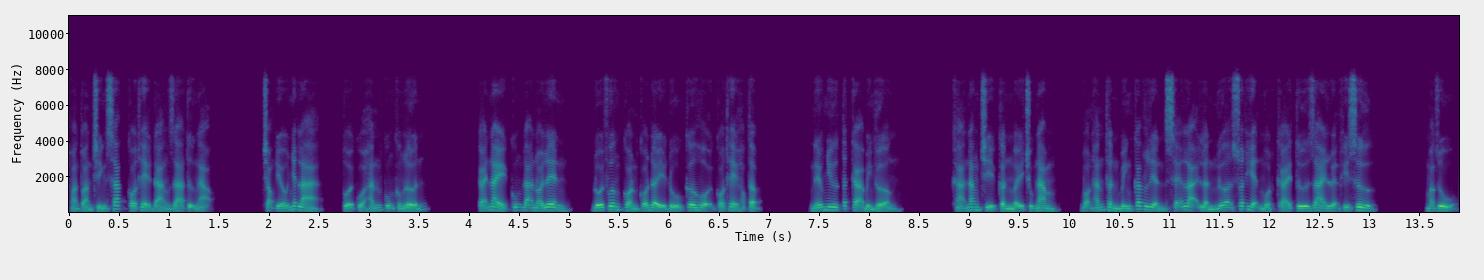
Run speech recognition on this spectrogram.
hoàn toàn chính xác có thể đáng giá tự ngạo. Trọng yếu nhất là tuổi của hắn cũng không lớn. Cái này cũng đã nói lên đối phương còn có đầy đủ cơ hội có thể học tập. Nếu như tất cả bình thường khả năng chỉ cần mấy chục năm bọn hắn thần binh các liền sẽ lại lần nữa xuất hiện một cái tứ giai luyện khí sư. Mặc dù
